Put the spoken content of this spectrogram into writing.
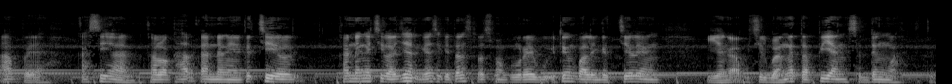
apa ya kasihan. Kalau kandang yang kecil kandang kecil aja harganya sekitar 150 ribu. Itu yang paling kecil yang ya nggak kecil banget tapi yang sedang lah gitu.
